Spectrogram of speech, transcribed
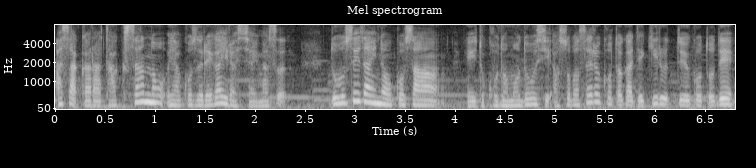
朝からたくさんの親子連れがいらっしゃいます。同世代のお子さん、えーと、子供同士遊ばせることができるということで、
